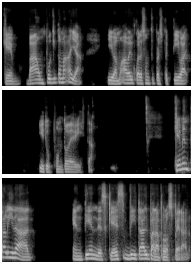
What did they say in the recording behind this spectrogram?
que va un poquito más allá y vamos a ver cuáles son tus perspectivas y tus puntos de vista. ¿Qué mentalidad entiendes que es vital para prosperar?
